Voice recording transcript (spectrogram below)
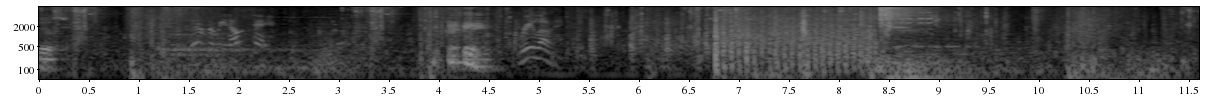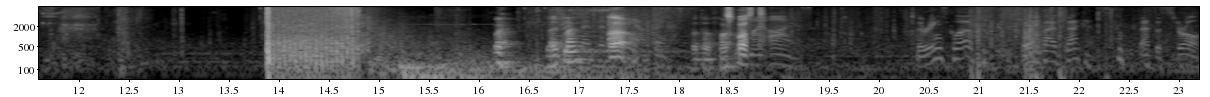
Dios. Reloading. What? Lifeline? No. What the fuck? It's. The ring's close. 25 seconds. That's a stroll.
